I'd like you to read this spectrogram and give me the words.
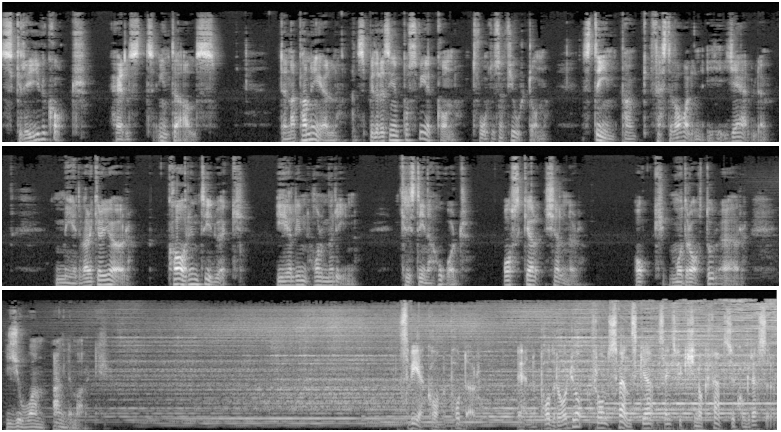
Skriv kort, helst inte alls. Denna panel spelades in på Svekon 2014, Steampunkfestivalen i Gävle. Medverkar gör Karin Tidbeck, Elin Holmerin, Kristina Hård, Oskar Källner och moderator är Johan Anglemark. Svekon-poddar. En poddradio från svenska science fiction och fantasykongresser.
